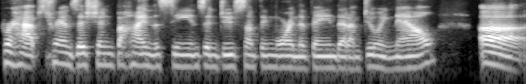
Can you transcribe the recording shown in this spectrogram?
perhaps transition behind the scenes and do something more in the vein that i'm doing now uh,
